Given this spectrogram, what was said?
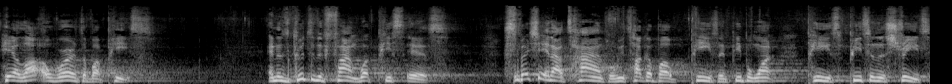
hear a lot of words about peace. And it's good to define what peace is, especially in our times when we talk about peace and people want peace, peace in the streets.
